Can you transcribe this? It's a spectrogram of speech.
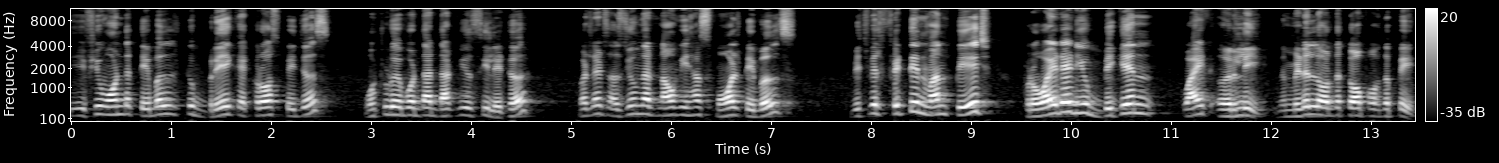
if you want the table to break across pages, what to do about that, that we will see later. But let us assume that now we have small tables which will fit in one page provided you begin quite early, the middle or the top of the page.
